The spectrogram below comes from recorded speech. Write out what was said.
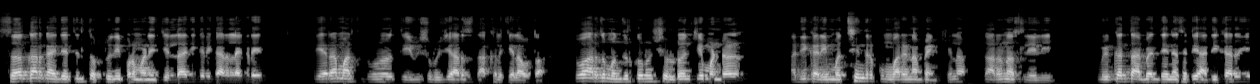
सहकार कायद्यातील तरतुदीप्रमाणे जिल्हाधिकारी कार्यालयाकडे तेरा मार्च दोन हजार तेवीस रोजी अर्ज दाखल केला होता. तो अर्ज मंजूर करून शिरडोनचे मंडळ अधिकारी मत्स्येंद्र कुमार यांना बँकेला तारण असलेली मिळकत ताब्यात देण्यासाठी अधिकारी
